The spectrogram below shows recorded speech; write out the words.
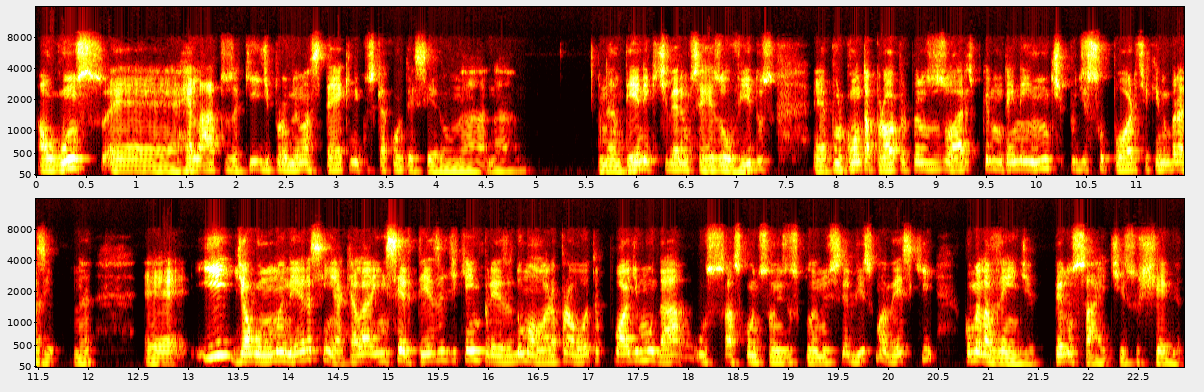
Alguns é, relatos aqui de problemas técnicos que aconteceram na, na, na antena e que tiveram que ser resolvidos é, por conta própria pelos usuários, porque não tem nenhum tipo de suporte aqui no Brasil. Né? É, e, de alguma maneira, assim, aquela incerteza de que a empresa, de uma hora para outra, pode mudar os, as condições dos planos de serviço, uma vez que, como ela vende pelo site, isso chega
